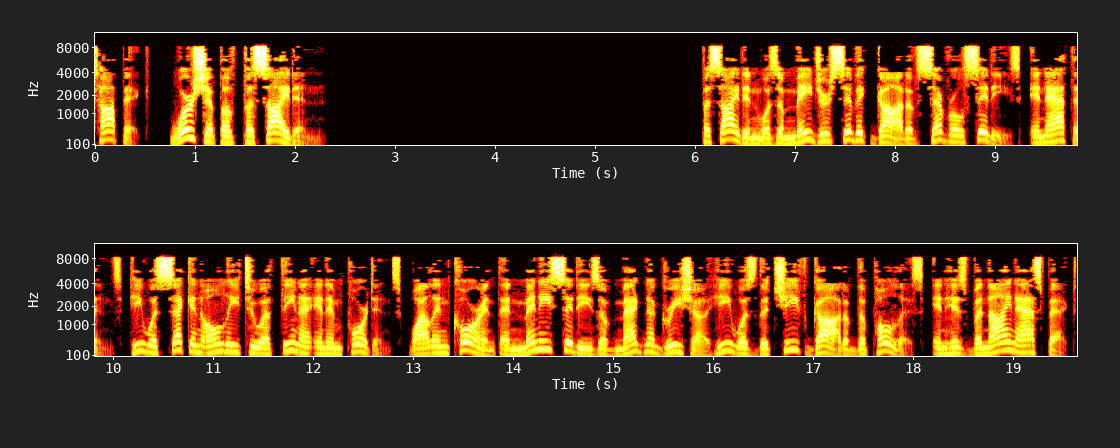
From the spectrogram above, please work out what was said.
Topic: Worship of Poseidon. Poseidon was a major civic god of several cities. In Athens, he was second only to Athena in importance, while in Corinth and many cities of Magna Graecia he was the chief god of the polis. In his benign aspect,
